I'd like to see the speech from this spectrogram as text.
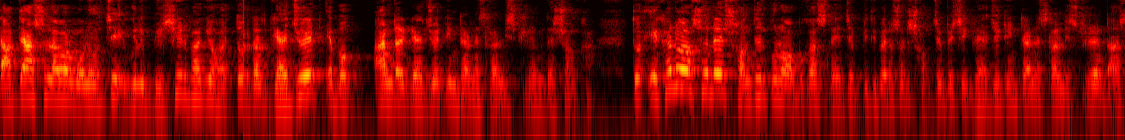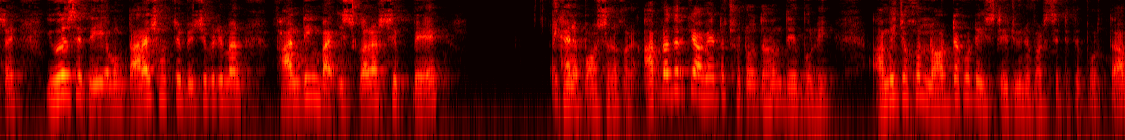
তাতে আসলে আমার মনে হচ্ছে এগুলি বেশিরভাগই হয়তো টোটাল গ্র্যাজুয়েট এবং আন্ডার গ্র্যাজুয়েট ইন্টারন্যাশনাল স্টুডেন্টদের সংখ্যা। তো এখানেও আসলে সন্দেহের কোনো অবকাশ নেই যে পৃথিবীর আসলে সবচেয়ে বেশি গ্র্যাজুয়েট ইন্টারন্যাশনাল স্টুডেন্ট আসে ইউএসএতেই এবং তারাই সবচেয়ে বেশি পরিমাণ ফান্ডিং বা স্কলারশিপ পেয়ে এখানে পড়াশোনা করে। আপনাদেরকে আমি একটা ছোট উদাহরণ দিয়ে বলি। আমি যখন নর্থ ডাকোটা স্টেট ইউনিভার্সিটিতে পড়তাম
